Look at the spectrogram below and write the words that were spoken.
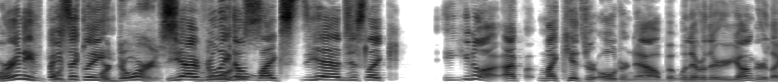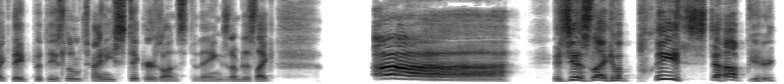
or any. Basically, Or doors. yeah, I really Doors? don't like. Yeah, just like you know, I, my kids are older now, but whenever they were younger, like they'd put these little tiny stickers on things, and I'm just like, ah. It's just like, a, please stop! You're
